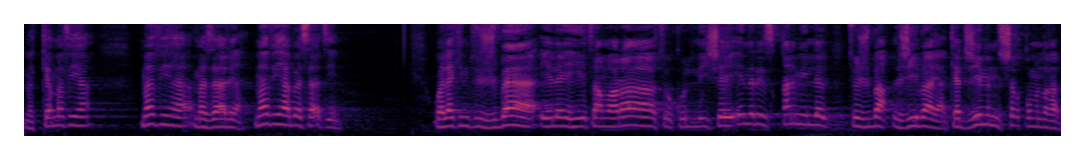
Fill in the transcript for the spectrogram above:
مكة ما فيها ما فيها مزارع ما فيها بساتين. ولكن تجبى إليه ثمرات كل شيء رزقا من تجبى الجباية كتجي من الشرق ومن الغرب.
